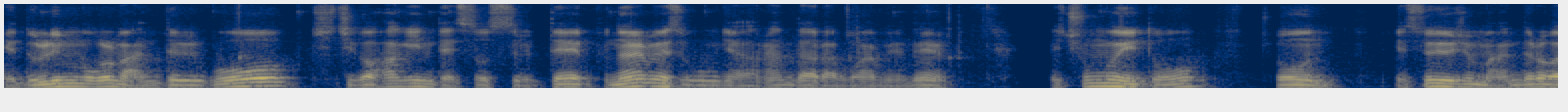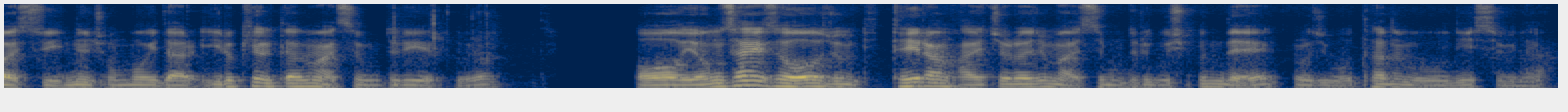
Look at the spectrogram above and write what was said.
예, 눌림목을 만들고 지지가 확인됐었을 때 분할 매수 공략을 한다라고 하면은 예, 충분히 또 좋은 예, 수익 좀 만들어갈 수 있는 종목이다 이렇게 일단 말씀드리겠고요. 어, 영상에서 좀 디테일한 가이드를 좀 말씀드리고 싶은데 그러지 못하는 부분이 있습니다.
